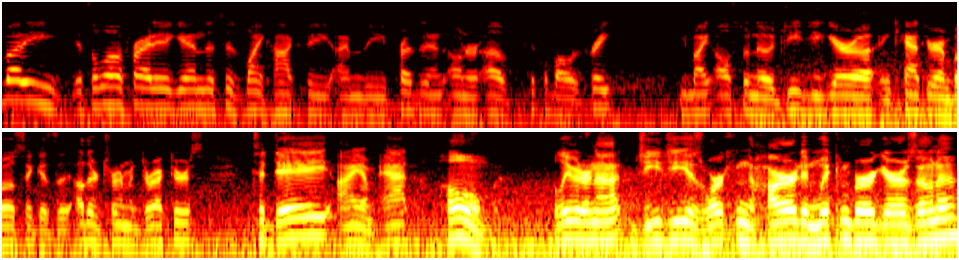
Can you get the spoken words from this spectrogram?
everybody. It's Aloha Friday again. This is Mike Hoxie. I'm the president owner of Pickleball is Great. You might also know Gigi Guerra and Kathy Rambosic as the other tournament directors. Today I am at home. Believe it or not, Gigi is working hard in Wickenburg, Arizona.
